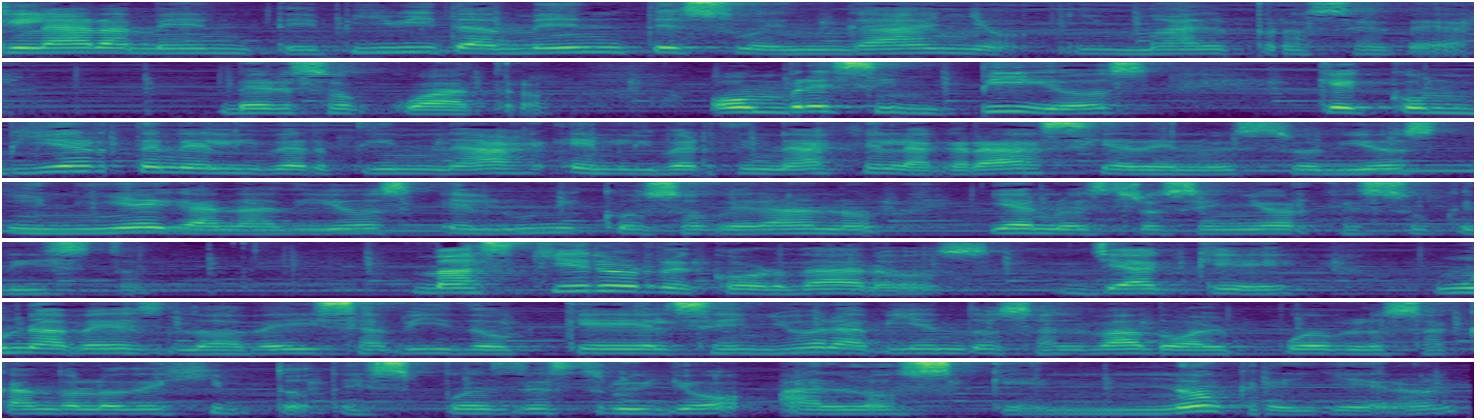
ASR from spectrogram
claramente, vívidamente su engaño y mal proceder. Verso 4. Hombres impíos que convierten en libertinaje, en libertinaje la gracia de nuestro Dios y niegan a Dios el único soberano y a nuestro Señor Jesucristo. Mas quiero recordaros, ya que una vez lo habéis sabido, que el Señor, habiendo salvado al pueblo sacándolo de Egipto, después destruyó a los que no creyeron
